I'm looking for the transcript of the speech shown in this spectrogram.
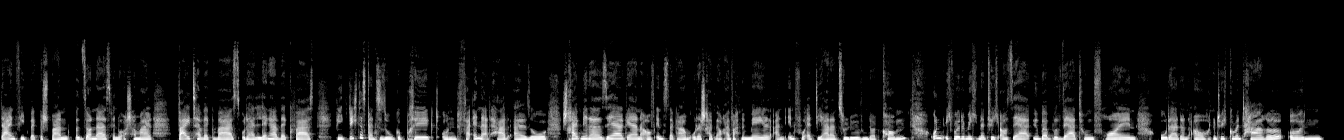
dein Feedback gespannt, besonders wenn du auch schon mal weiter weg warst oder länger weg warst, wie dich das Ganze so geprägt und verändert hat. Also schreib mir da sehr gerne auf Instagram oder schreib mir auch einfach eine Mail an info@dianazulöwen.com und ich würde mich natürlich auch sehr über Bewertungen freuen oder dann auch natürlich Kommentare. Und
